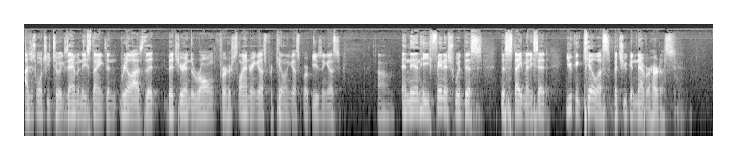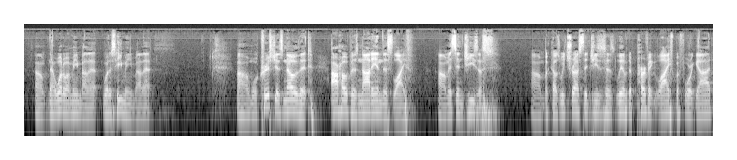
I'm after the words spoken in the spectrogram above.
I just want you to examine these things and realize that, that you're in the wrong for slandering us, for killing us, for abusing us. Um, and then he finished with this this statement. He said, You can kill us, but you can never hurt us. Um, now, what do I mean by that? What does he mean by that? Uh, well, Christians know that our hope is not in this life, um, it's in Jesus. Um, because we trust that Jesus has lived a perfect life before God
